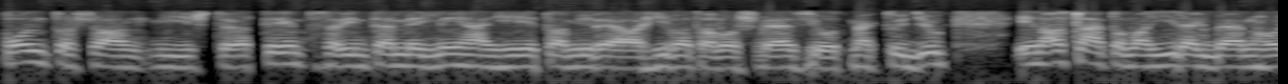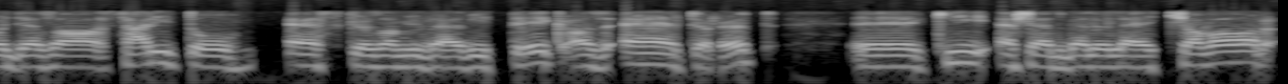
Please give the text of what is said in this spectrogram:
pontosan mi is történt. Szerintem még néhány hét, amire a hivatalos verziót megtudjuk. Én azt látom a hírekben, hogy ez a szállító eszköz, amivel vitték, az eltörött, ki esett belőle egy csavar,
